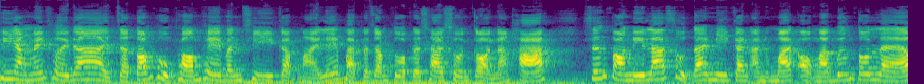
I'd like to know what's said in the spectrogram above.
ที่ยังไม่เคยได้ จะต้องผูกพร้อมเพย์บัญชีกับหมายเลขบัตรประจำตัวประชาชนก่อนนะคะ ซึ่งตอนนี้ล่าสุดได้มีการอนุมัติออกมาเบื้องต้นแล้ว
